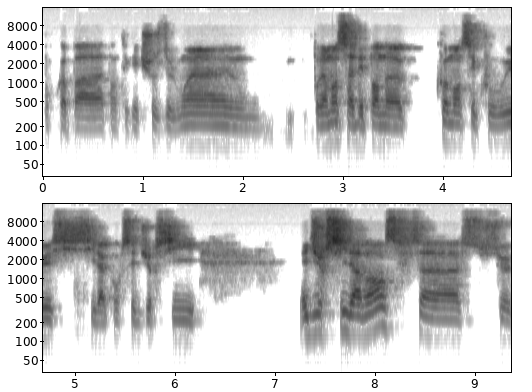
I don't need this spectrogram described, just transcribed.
pourquoi pas tenter quelque chose de loin. Vraiment, ça dépend de comment c'est couru. Si, la course est durcie, est durcie d'avance, ce,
